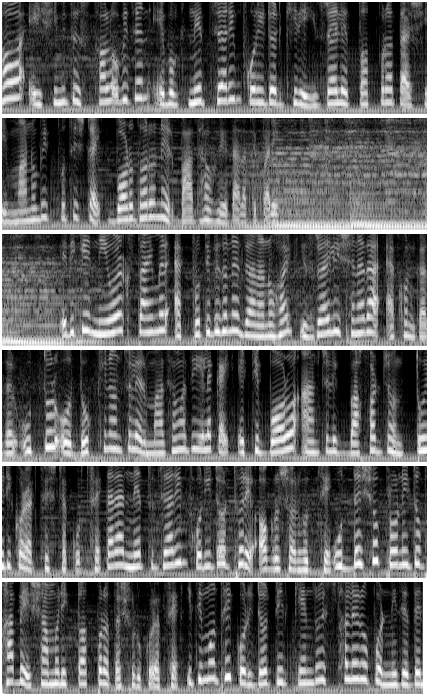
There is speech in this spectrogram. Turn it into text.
হওয়া এই সীমিত স্থল অভিযান এবং নেতজারিম করিডোর ঘিরে ইসরায়েলের তৎপরতা সেই মানবিক প্রচেষ্টায় বড় ধরনের বাধা হয়ে দাঁড়াতে পারে। এদিকে নিউ ইয়র্ক টাইমের এক প্রতিবেদনে জানানো হয়, ইসরায়েলি সেনারা এখন গাজার উত্তর ও দক্ষিণ অঞ্চলের মাঝামাঝি এলাকায় একটি বড় আঞ্চলিক বাফার জোন তৈরি করার চেষ্টা করছে। তারা নেতজারিম করিডোর ধরে অগ্রসর হচ্ছে। উদ্দেশ্য প্রণীতভাবে সামরিক তৎপরতা শুরু করেছে। ইতিমধ্যেই করিডোরটির কেন্দ্রস্থলের উপর নিজেদের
